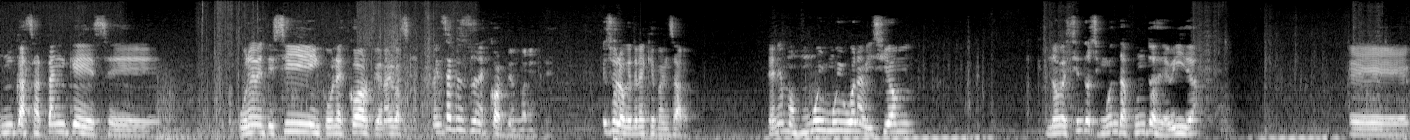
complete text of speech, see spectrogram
un un E25, un Scorpion, algo así. Pensá que sos un Scorpion con este. Eso es lo que tenés que pensar. Tenemos muy muy buena visión. 950 puntos de vida. Eh,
